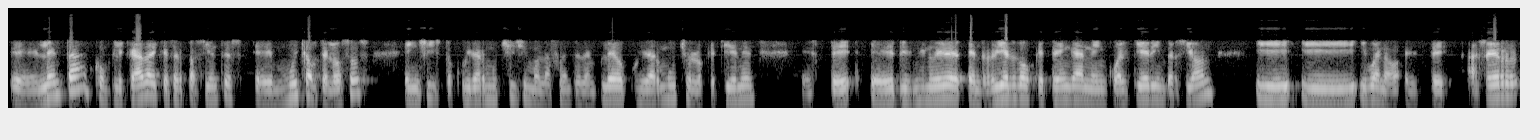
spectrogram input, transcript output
eh, lenta, complicada, hay que ser pacientes muy cautelosos e insisto, cuidar muchísimo la fuente de empleo, cuidar mucho lo que tienen, este, disminuir el riesgo que tengan en cualquier inversión, y, y, bueno, este, hacer,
